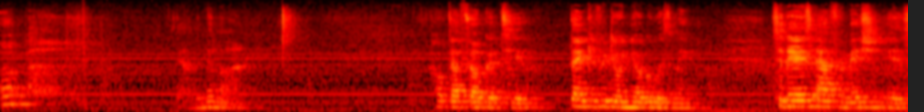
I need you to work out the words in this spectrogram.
Up. Down the midline. Hope that felt good to you. Thank you for doing yoga with me. Today's affirmation is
